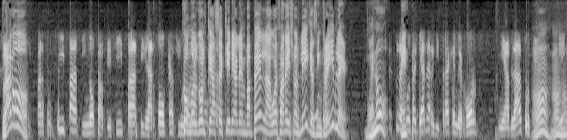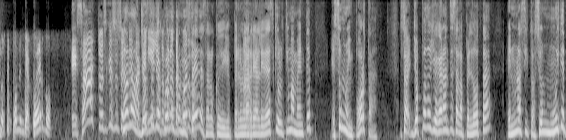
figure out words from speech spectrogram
claro. Participa, si no participa, si la toca, si no Como la el gol que toca. hace Kylian Mbappé en la UEFA Nations League, es increíble. Bueno, Es una en- cosa ya de arbitraje mejor ni hablar porque No, no, ellos no. se ponen de acuerdo. Exacto, es que ese es el no, tema, no, que yo estoy de acuerdo con de acuerdo. ustedes a lo que dije, pero la realidad es que últimamente eso no importa. O sea, yo puedo llegar antes a la pelota en una situación muy de-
